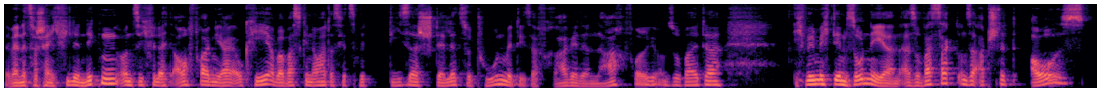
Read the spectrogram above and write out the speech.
Da werden jetzt wahrscheinlich viele nicken und sich vielleicht auch fragen, ja, okay, aber was genau hat das jetzt mit dieser Stelle zu tun, mit dieser Frage der Nachfolge und so weiter? Ich will mich dem so nähern. Also, was sagt unser Abschnitt aus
